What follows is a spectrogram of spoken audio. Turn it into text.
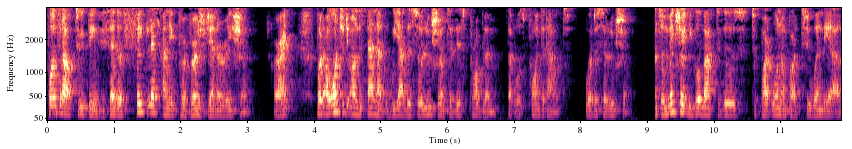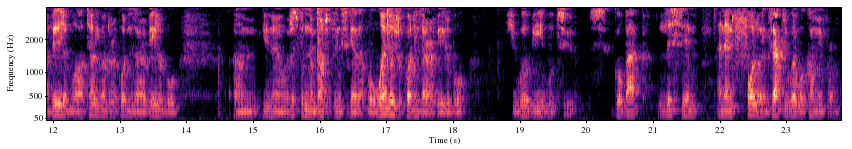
pointed out two things. He said a faithless and a perverse generation. Right? But I want you to understand that we are the solution to this problem that was pointed out. We're the solution. And so make sure you go back to those, to part one and part two when they are available. I'll tell you when the recordings are available. Um, you know, we're just putting a bunch of things together. But when those recordings are available, you will be able to go back, listen, and then follow exactly where we're coming from.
